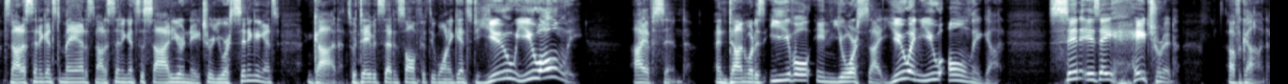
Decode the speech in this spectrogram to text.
It's not a sin against man. It's not a sin against society or nature. You are sinning against God. That's what David said in Psalm 51 Against you, you only, I have sinned and done what is evil in your sight. You and you only, God. Sin is a hatred of God.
